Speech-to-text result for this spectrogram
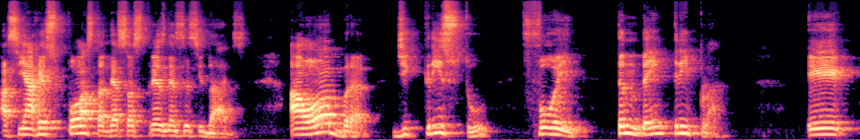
assim a resposta dessas três necessidades. A obra de Cristo foi também tripla. E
